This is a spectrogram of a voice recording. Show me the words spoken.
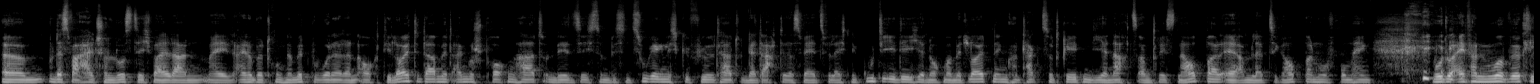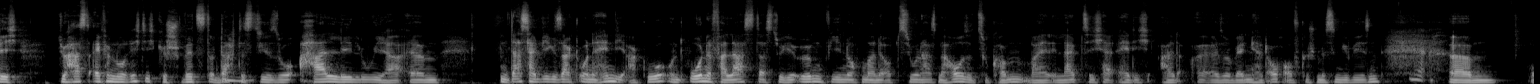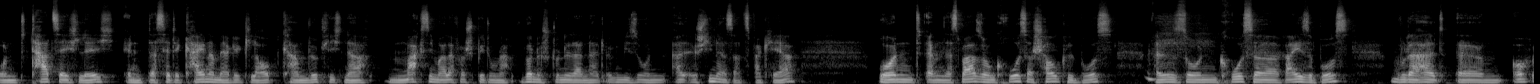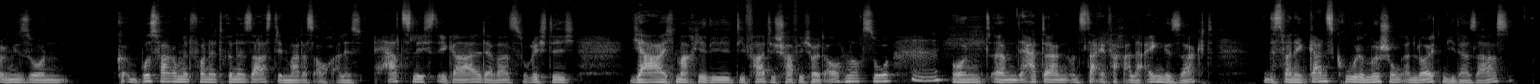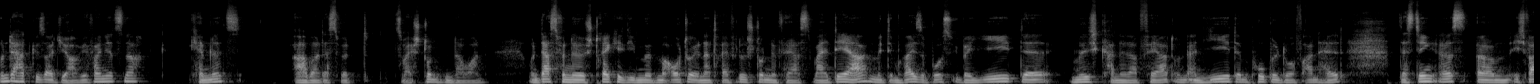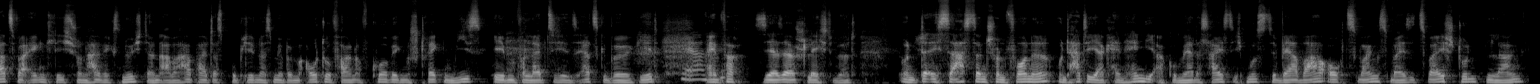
Ähm, und das war halt schon lustig, weil dann mein einer betrunkener Mitbewohner dann auch die Leute damit angesprochen hat und den sich so ein bisschen zugänglich gefühlt hat. Und der dachte, das wäre jetzt vielleicht eine gute Idee, hier nochmal mit Leuten in Kontakt zu treten, die hier nachts am Dresden Hauptbahn, äh, am Leipziger Hauptbahnhof rumhängen, wo du einfach nur wirklich, du hast einfach nur richtig geschwitzt und dachtest mhm. dir so, Halleluja. Ähm, und das halt, wie gesagt, ohne Handy-Akku und ohne Verlass, dass du hier irgendwie noch mal eine Option hast, nach Hause zu kommen, weil in Leipzig hätte ich halt, also wären wir halt auch aufgeschmissen gewesen. Ja. Ähm, und tatsächlich, das hätte keiner mehr geglaubt, kam wirklich nach maximaler Verspätung, nach über einer Stunde dann halt irgendwie so ein äh, Schienersatzverkehr. Und ähm, das war so ein großer Schaukelbus, also so ein großer Reisebus, wo da halt ähm, auch irgendwie so ein Busfahrer mit vorne drinne saß, dem war das auch alles herzlichst egal. Der war so richtig, ja, ich mache hier die, die Fahrt, die schaffe ich heute auch noch so. Mhm. Und ähm, der hat dann uns da einfach alle eingesackt. Das war eine ganz krude Mischung an Leuten, die da saß. Und er hat gesagt, ja, wir fahren jetzt nach Chemnitz, aber das wird zwei Stunden dauern. Und das für eine Strecke, die mit dem Auto in einer Dreiviertelstunde fährst, weil der mit dem Reisebus über jede Milchkanne da fährt und an jedem Popeldorf anhält. Das Ding ist, ähm, ich war zwar eigentlich schon halbwegs nüchtern, aber habe halt das Problem, dass mir beim Autofahren auf kurvigen Strecken, wie es eben von Leipzig ins Erzgebirge geht, ja. einfach sehr, sehr schlecht wird. Und ich saß dann schon vorne und hatte ja kein Handy-Akku mehr. Das heißt, ich musste, wer war, auch zwangsweise zwei Stunden lang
